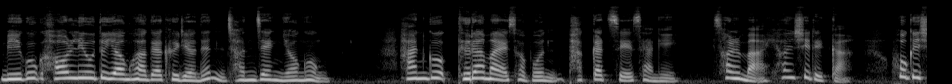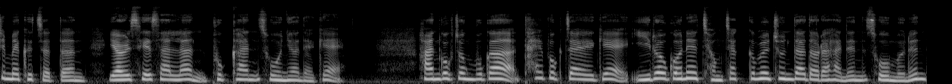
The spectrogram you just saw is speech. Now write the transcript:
미국 헐리우드 영화가 그려낸 전쟁 영웅. 한국 드라마에서 본 바깥 세상이 설마 현실일까? 호기심에 그쳤던 13살 난 북한 소년에게 한국 정부가 탈북자에게 1억 원의 정착금을 준다더라 하는 소문은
